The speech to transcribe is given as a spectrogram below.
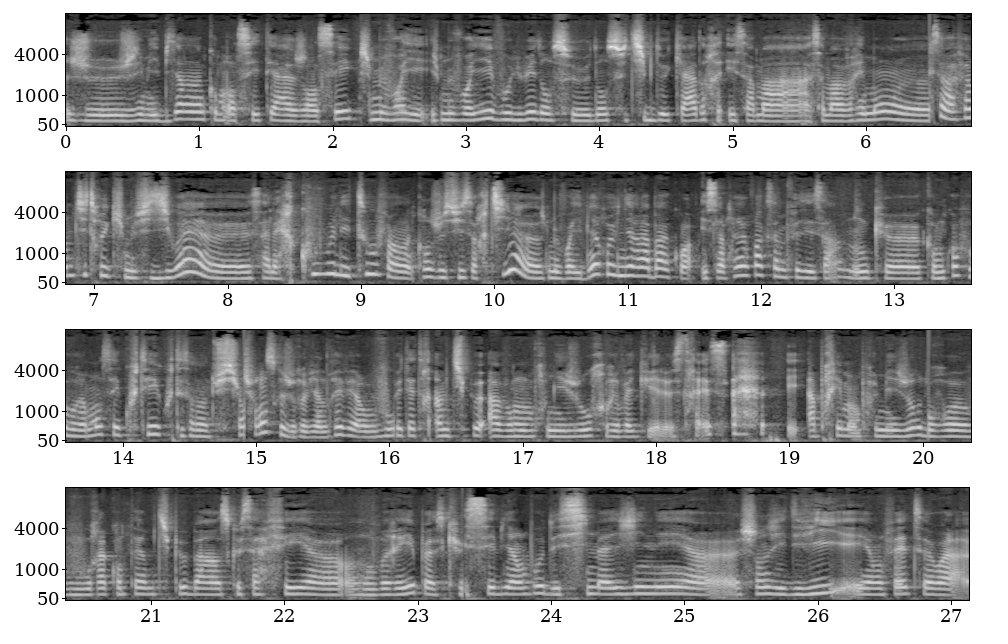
Je, j'aimais bien comment c'était agencé. Je me voyais, je me voyais évoluer dans ce, dans ce type de cadre et ça m'a, ça m'a vraiment, ça m'a fait un petit truc. Je me suis dit, ouais, ça a l'air cool et tout. Enfin, quand je suis sortie, je me voyais bien revenir là-bas, quoi. C'est la première fois que ça me faisait ça. Donc, comme quoi, faut vraiment s'écouter, écouter son intuition. Je pense que je reviendrai vers vous peut-être un petit peu avant mon premier jour pour évacuer le stress et après mon premier jour pour euh, vous raconter un petit peu ben, ce que ça fait euh, en vrai parce que c'est bien beau de s'imaginer euh, changer de vie et en fait voilà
